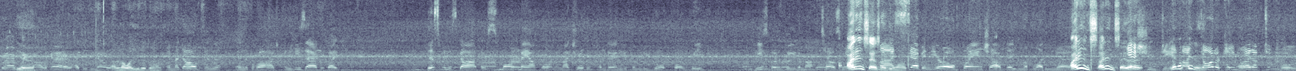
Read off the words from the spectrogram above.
driveway Yeah. a while ago. I didn't know I don't know why you did that. And my dog's in the in the garage, and he's aggravating. This one has got a smart mouth on him. My children come down here from New York for a week. And he's going to beat him up. He tells me I didn't say I was gonna beat him my seven-year-old grandchild gave him a bloody nose. I didn't I didn't say Yes, that. Yes, you did. No, My didn't. daughter came right up to Well, you.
